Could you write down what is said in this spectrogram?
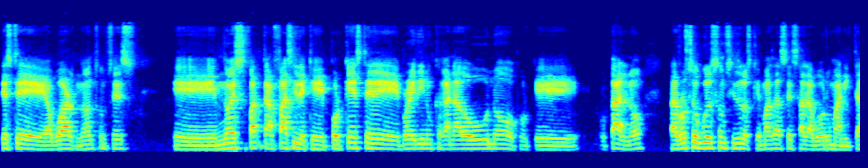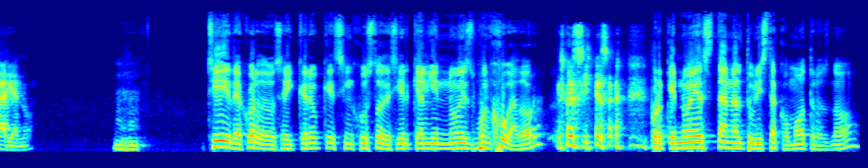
este award, ¿no? Entonces, eh, no es tan fácil de que, ¿por qué este Brady nunca ha ganado uno o porque, o tal, ¿no? A Russell Wilson sí de los que más hace esa labor humanitaria, ¿no? Sí, de acuerdo. O sea, y creo que es injusto decir que alguien no es buen jugador. sí, es. Porque no es tan alturista como otros, ¿no?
